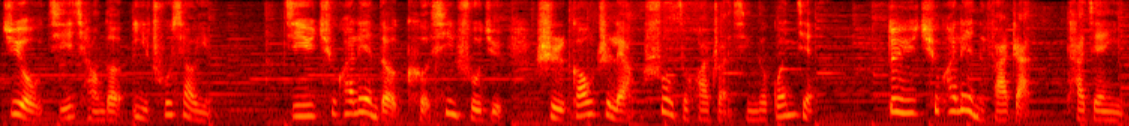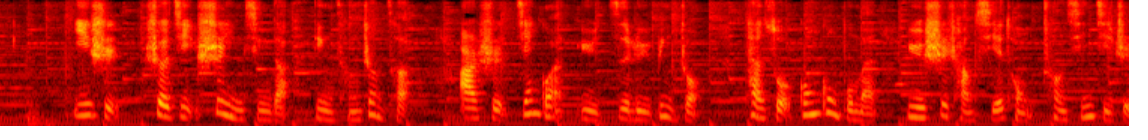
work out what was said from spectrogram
具有极强的溢出效应，基于区块链的可信数据是高质量数字化转型的关键。对于区块链的发展，他建议，一是设计适应性的顶层政策，二是监管与自律并重，探索公共部门与市场协同创新机制；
